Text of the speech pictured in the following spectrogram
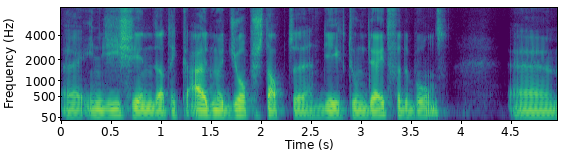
eh, in die zin dat ik uit mijn job stapte die ik toen deed voor de bond. Ehm,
